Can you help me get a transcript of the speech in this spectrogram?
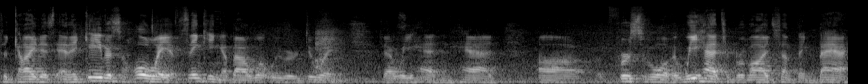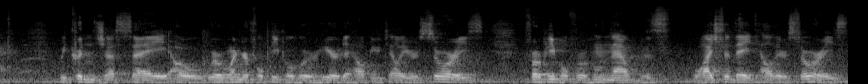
to guide us, and it gave us a whole way of thinking about what we were doing that we hadn't had. Uh, first of all, that we had to provide something back. We couldn't just say, oh, we're wonderful people who are here to help you tell your stories for people for whom that was why should they tell their stories?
